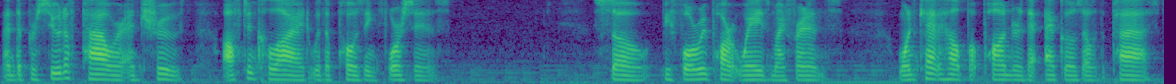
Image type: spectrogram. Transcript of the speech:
and the pursuit of power and truth often collide with opposing forces. So, before we part ways, my friends, one can't help but ponder the echoes of the past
